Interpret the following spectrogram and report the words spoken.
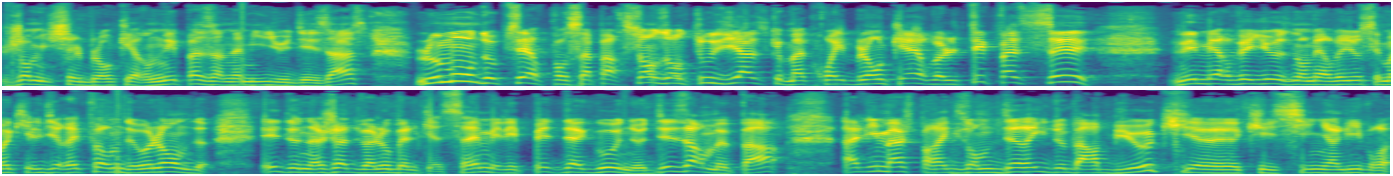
Jean-Michel Blanquer n'est pas un ami du désastre. Le monde observe pour sa part sans enthousiasme que Macron et Blanquer veulent effacer les merveilleuses, non merveilleuses, c'est moi qui le dis, réformes de Hollande et de Najat Vallaud-Belkacem. Et les pédagogues ne désarment pas. À l'image, par exemple, d'Éric de Barbieux, qui, euh, qui signe un livre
